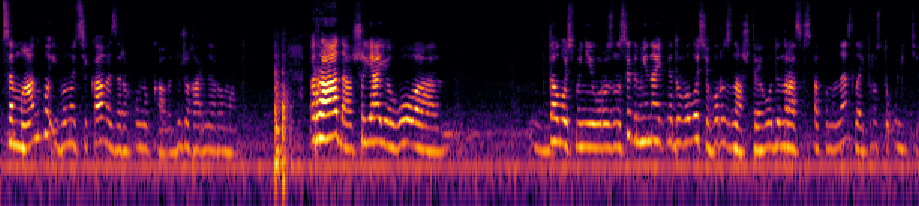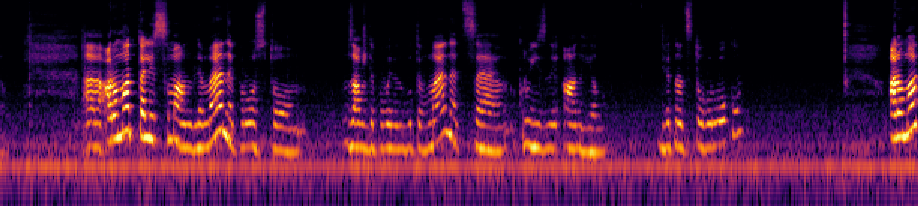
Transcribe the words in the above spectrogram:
це манго і воно цікаве за рахунок кави. Дуже гарний аромат. Рада, що я його вдалося мені його розносити. Мені навіть не довелося його рознашити. Я його один раз в спеку нанесла і просто улетіла. Аромат талісман для мене просто завжди повинен бути в мене. Це круїзний ангел 19-го року. Аромат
